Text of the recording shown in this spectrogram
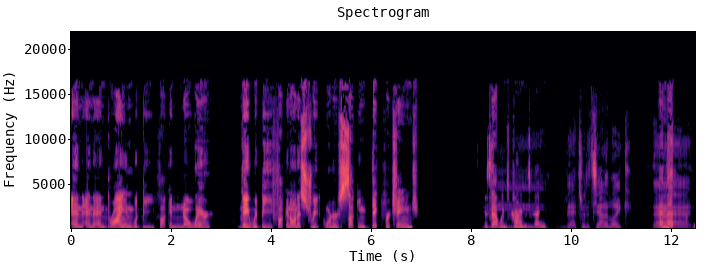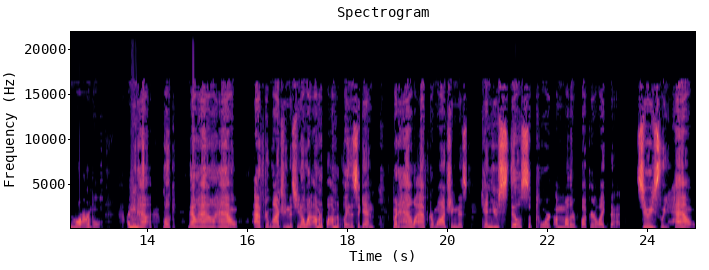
and, and, and Brian would be fucking nowhere. They would be fucking on a street corner sucking dick for change. Is that what he's trying to say? That's what it sounded like. And that's horrible. I mean, how? Look now, how? How? After watching this, you know what? I'm gonna I'm gonna play this again. But how? After watching this, can you still support a motherfucker like that? Seriously, how?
